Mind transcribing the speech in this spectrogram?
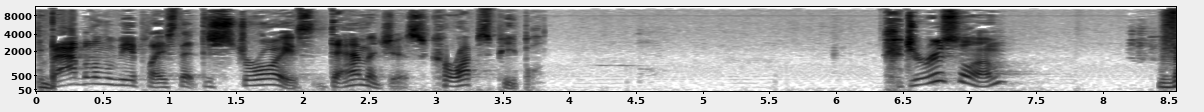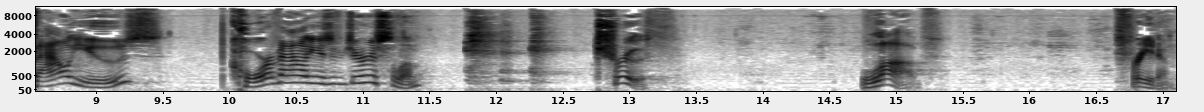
Babylon would be a place that destroys, damages, corrupts people. Jerusalem values, core values of Jerusalem, truth, love, freedom.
